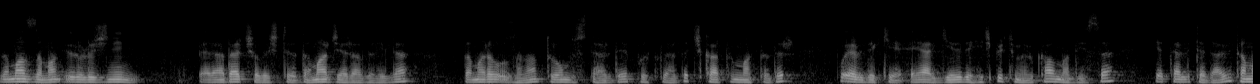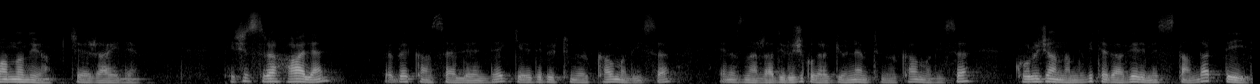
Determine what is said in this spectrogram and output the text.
Zaman zaman ürolojinin beraber çalıştığı damar cerrahlarıyla damara uzanan trombüslerde, pıhtılarda çıkartılmaktadır. Bu evdeki eğer geride hiçbir tümör kalmadıysa yeterli tedavi tamamlanıyor cerrahiyle. Peşi sıra halen böbrek kanserlerinde geride bir tümör kalmadıysa, en azından radyolojik olarak görünen bir tümör kalmadıysa koruyucu anlamda bir tedavi verilmesi standart değil.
